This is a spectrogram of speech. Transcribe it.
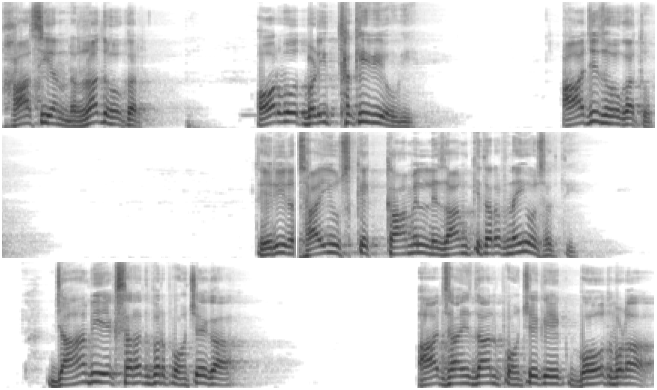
خاصین رد ہو کر اور وہ بڑی تھکی ہوئی ہوگی۔ آجز ہوگا تو۔ تیری رسائی اس کے کامل نظام کی طرف نہیں ہو سکتی۔ جہاں بھی ایک سرحد پر پہنچے گا، آج سائنسدان پہنچے کہ ایک بہت بڑا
